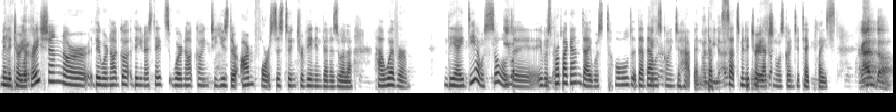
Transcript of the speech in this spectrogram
military operation or they were not go the United States were not going to use their armed forces to intervene in Venezuela. However, the idea was sold, uh, it was propaganda, I was told that that was going to happen, that such military action was going to take place. propaganda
